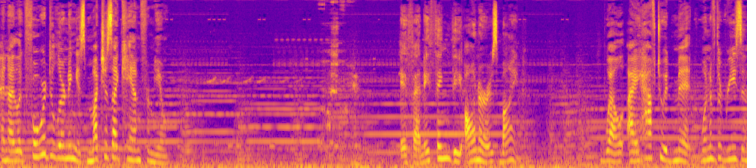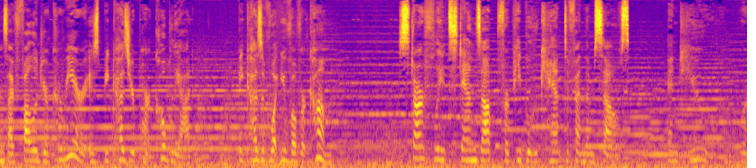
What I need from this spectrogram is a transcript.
And I look forward to learning as much as I can from you. If anything, the honor is mine. Well, I have to admit, one of the reasons I've followed your career is because you're part Kobliad. Because of what you've overcome. Starfleet stands up for people who can't defend themselves. And you were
